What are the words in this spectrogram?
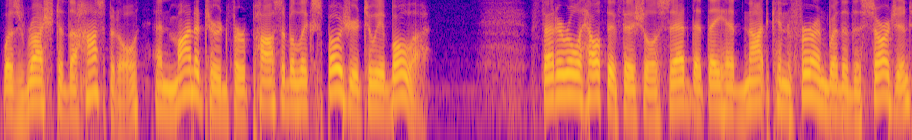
was rushed to the hospital and monitored for possible exposure to Ebola. Federal health officials said that they had not confirmed whether the sergeant,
